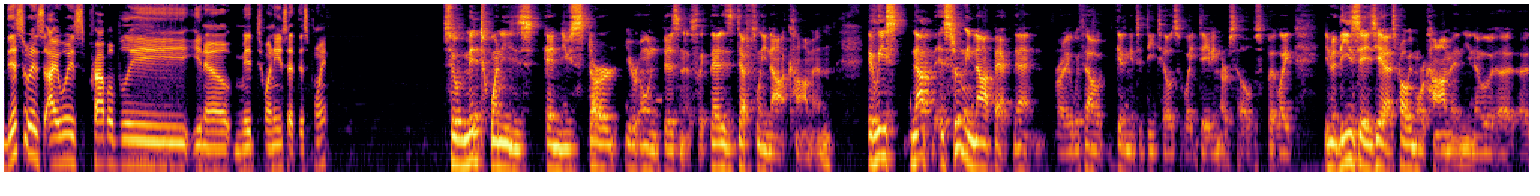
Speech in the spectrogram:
this was I was probably you know mid twenties at this point. So mid twenties, and you start your own business like that is definitely not common. At least not. It's certainly not back then, right? Without getting into details of like dating ourselves, but like you know these days, yeah, it's probably more common. You know, uh, uh,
